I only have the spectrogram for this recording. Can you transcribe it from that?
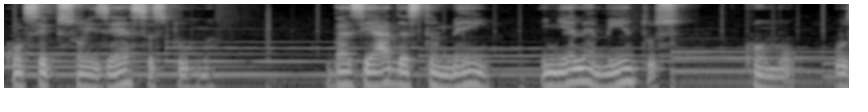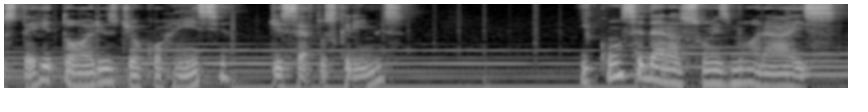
Concepções essas, turma, baseadas também em elementos como os territórios de ocorrência de certos crimes e considerações morais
